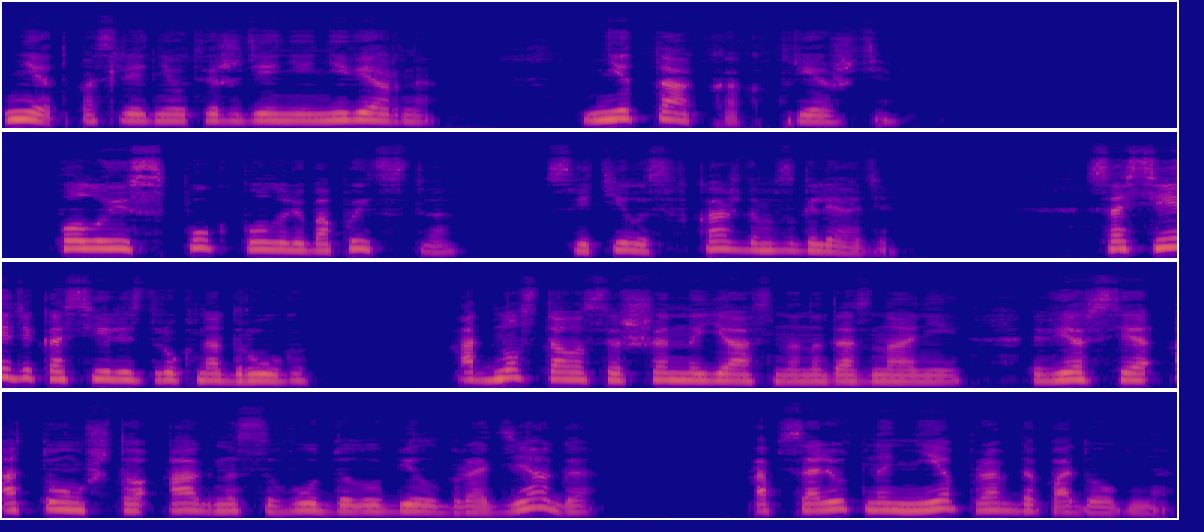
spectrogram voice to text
Нет, последнее утверждение неверно. Не так, как прежде. Полуиспуг, полулюбопытство светилось в каждом взгляде. Соседи косились друг на друга. Одно стало совершенно ясно на дознании. Версия о том, что Агнес Вуддал убил бродяга, абсолютно неправдоподобна.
